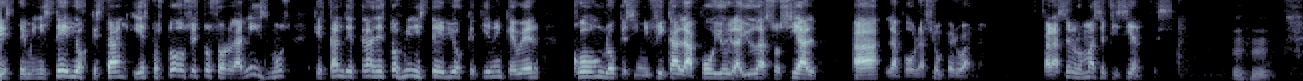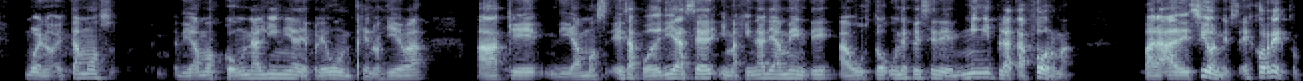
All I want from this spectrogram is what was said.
este, ministerios que están y estos, todos estos organismos que están detrás de estos ministerios que tienen que ver con lo que significa el apoyo y la ayuda social a la población peruana, para hacerlos más eficientes. Bueno, estamos, digamos, con una línea de preguntas que nos lleva a que, digamos, esa podría ser imaginariamente, Augusto, una especie de mini plataforma para adhesiones, ¿es correcto?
